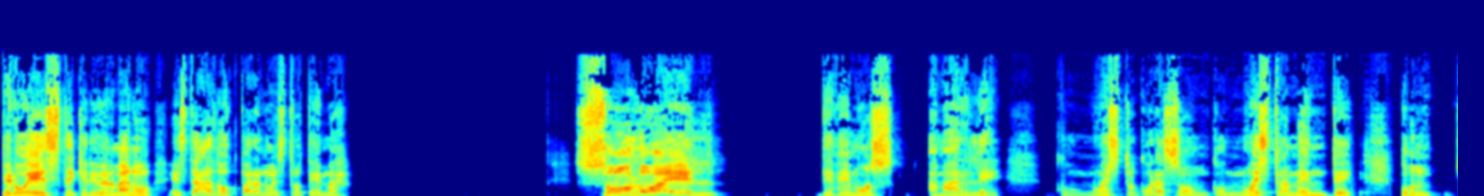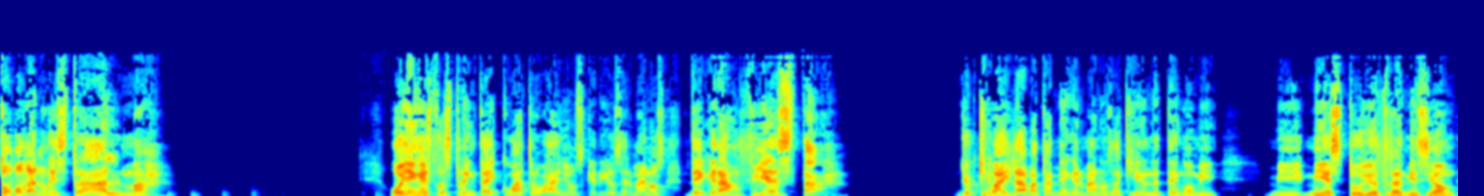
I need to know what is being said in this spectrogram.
pero este, querido hermano, está ad hoc para nuestro tema. Solo a Él debemos amarle con nuestro corazón, con nuestra mente, con toda nuestra alma. Hoy en estos 34 años, queridos hermanos, de gran fiesta. Yo aquí bailaba también, hermanos, aquí donde tengo mi, mi, mi estudio de transmisión.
